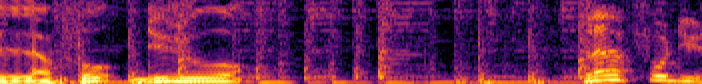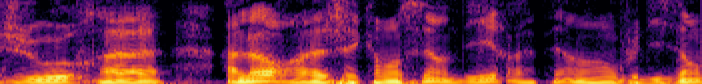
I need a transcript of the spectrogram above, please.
L'info du jour. L'info du jour. Euh, alors, euh, j'ai commencé en, en vous disant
